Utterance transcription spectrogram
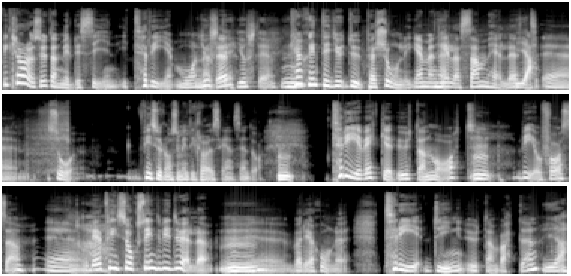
Vi klarar oss utan medicin i tre månader. just det, just det. Mm. Kanske inte du personligen men Nej. hela samhället. Ja. Eh, så finns ju de som inte klarar sig ens en dag. Mm. Tre veckor utan mat. Mm. Ve och fasa. Eh, och det finns också individuella Mm. eh, variationer. Tre dygn utan vatten. Ja.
